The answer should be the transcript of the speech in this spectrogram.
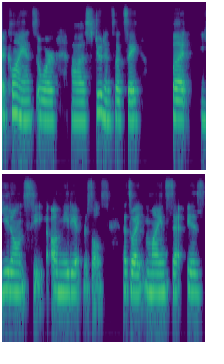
uh, clients or uh, students, let's say. But you don't see immediate results. That's why mindset is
